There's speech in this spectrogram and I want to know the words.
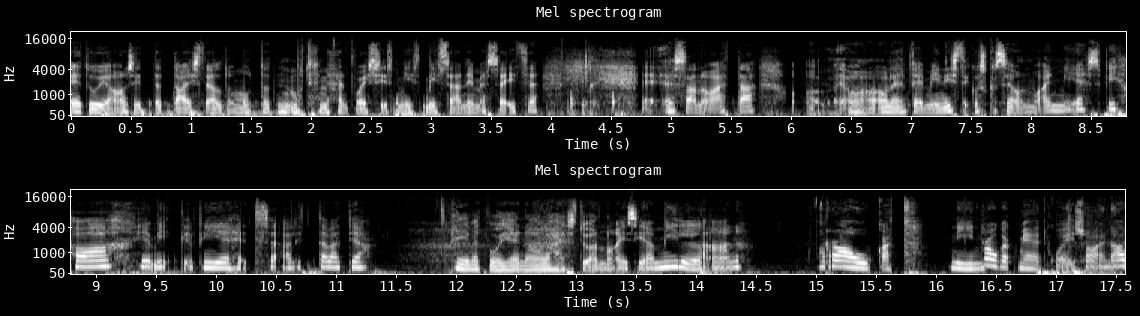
etuja on sitten taisteltu, mutta, mutta mä en voi siis miss- missään nimessä itse eh, sanoa, että olen feministi, koska se on vain miesvihaa ja mi- miehet säälittävät ja eivät voi enää lähestyä naisia millään. Raukat. Niin. Raukat miehet, kun ei saa enää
